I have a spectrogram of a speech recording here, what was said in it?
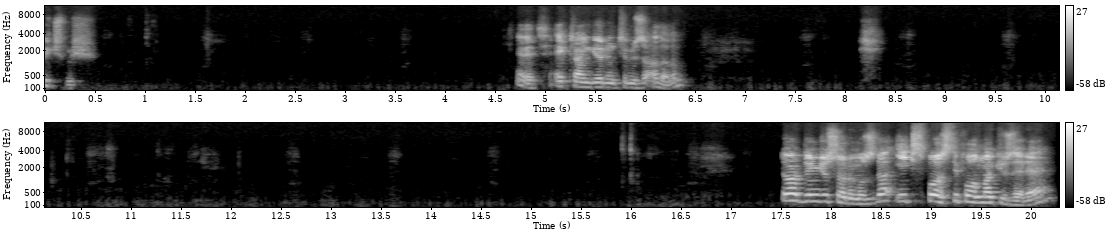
3'müş. Evet, ekran görüntümüzü alalım. Dördüncü sorumuzda x pozitif olmak üzere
